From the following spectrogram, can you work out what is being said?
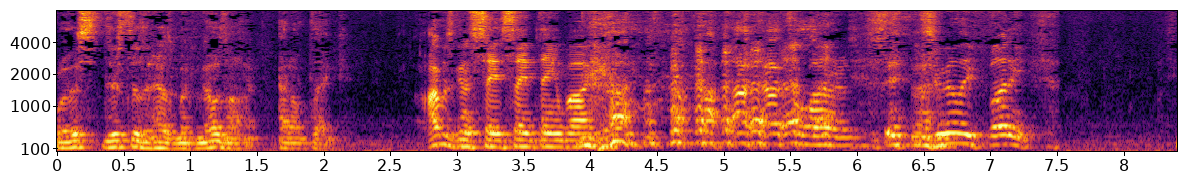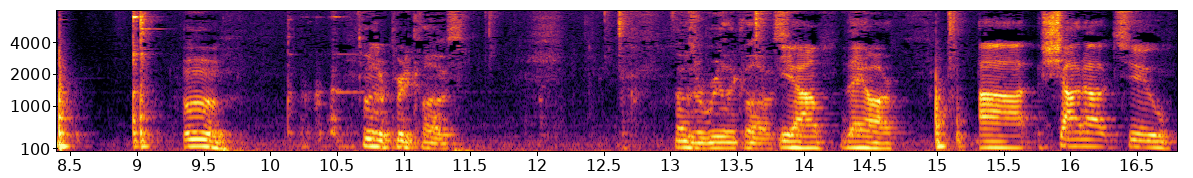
Well, this this doesn't have as much nose on it. I don't think. I was gonna say the same thing about you. That's hilarious. it's really funny. Mm. Those are pretty close. Those are really close. Yeah, they are. Uh, shout out to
